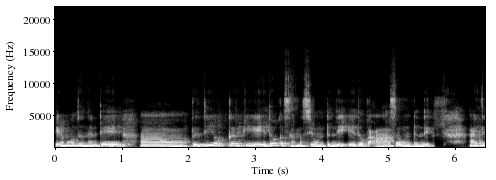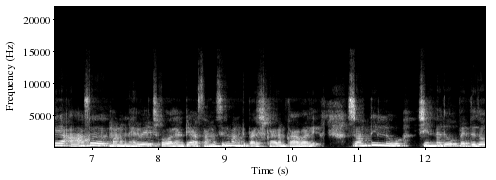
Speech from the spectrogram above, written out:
ఏమవుతుందంటే ప్రతి ఒక్కరికి ఏదో ఒక సమస్య ఉంటుంది ఏదో ఒక ఆశ ఉంటుంది. అయితే ఆశ మనం నెరవేర్చుకోవాలంటే ఆ సమస్యలు మనకి పరిష్కారం కావాలి. సొంత ఇల్లు చిన్నదో పెద్దదో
